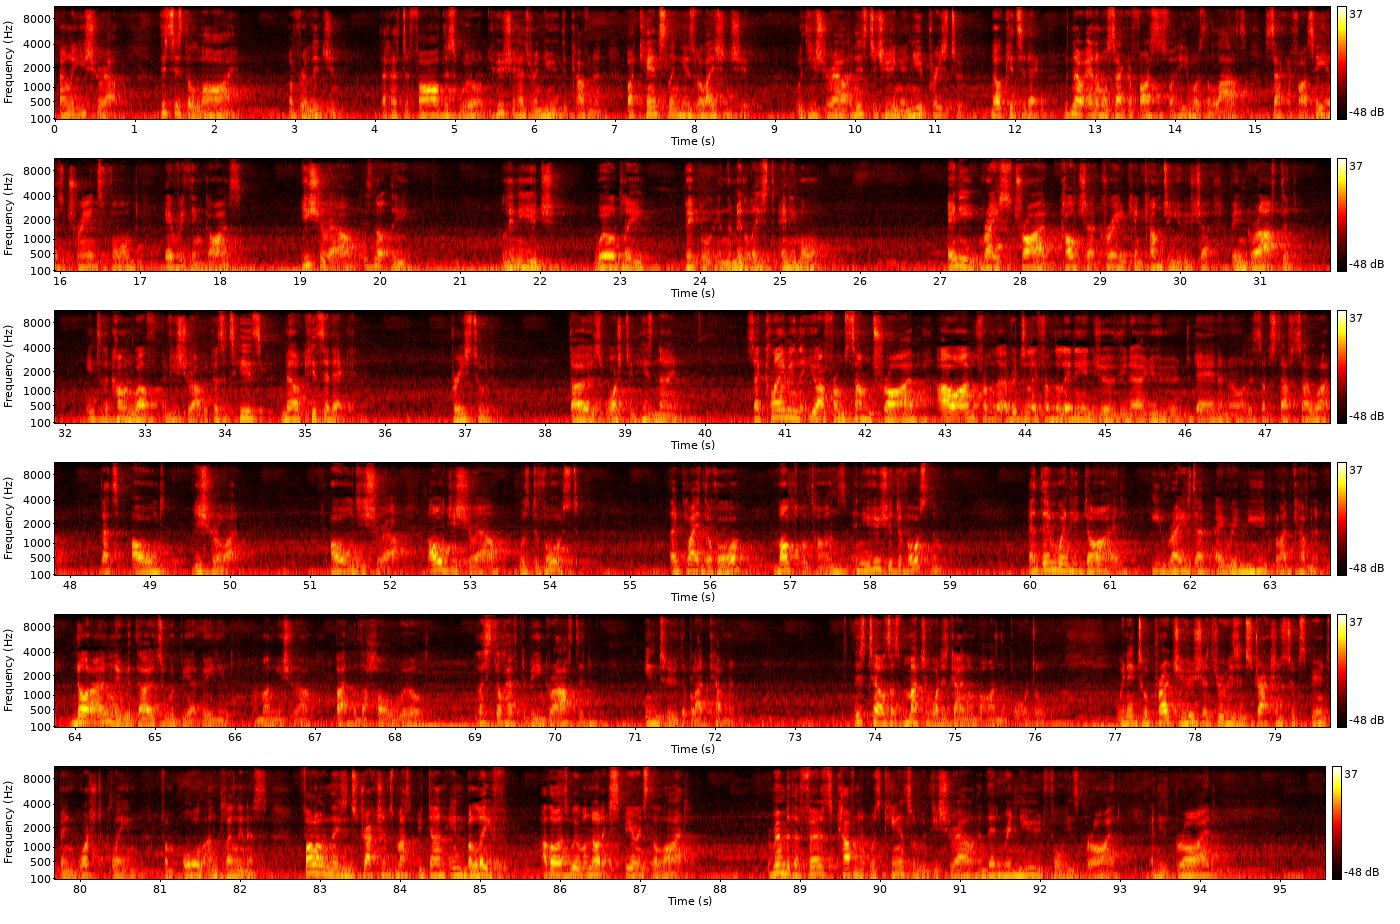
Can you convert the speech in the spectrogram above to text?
Only Israel. This is the lie of religion that has defiled this world. Yahushua has renewed the covenant by cancelling his relationship with Yisrael and instituting a new priesthood, Melchizedek, with no animal sacrifices, for he was the last sacrifice. He has transformed everything, guys. Yisrael is not the lineage, worldly people in the Middle East anymore. Any race, tribe, culture, creed can come to Yahusha being grafted into the commonwealth of Yisrael because it's his Melchizedek priesthood those washed in his name. So claiming that you are from some tribe, oh, I'm from the, originally from the lineage of, you know, Yehuda, Dan and all this sort of stuff. So what? That's old Yisraelite. Old Yisrael. Old Yisrael was divorced. They played the whore multiple times and Yahusha divorced them. And then when he died, he raised up a renewed blood covenant, not only with those who would be obedient among Israel, but of the whole world. They still have to be engrafted into the blood covenant. This tells us much of what is going on behind the portal. We need to approach Yahusha through his instructions to experience being washed clean from all uncleanliness. Following these instructions must be done in belief, otherwise, we will not experience the light. Remember, the first covenant was cancelled with Yisrael and then renewed for his bride, and his bride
